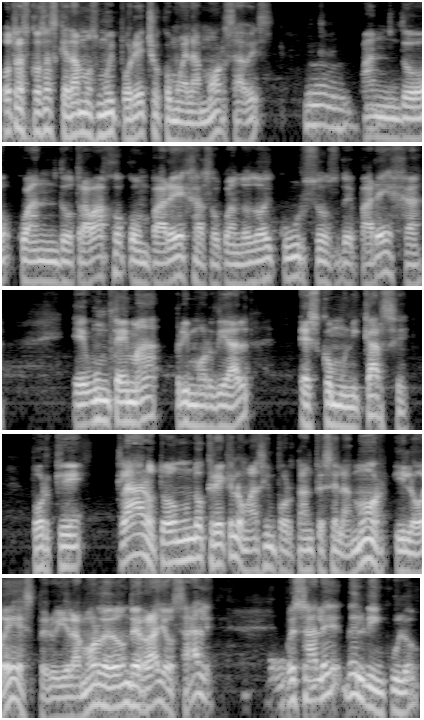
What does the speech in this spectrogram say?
otras cosas que damos muy por hecho, como el amor, ¿sabes? Mm. Cuando, cuando trabajo con parejas o cuando doy cursos de pareja, eh, un tema primordial es comunicarse, porque Claro, todo el mundo cree que lo más importante es el amor, y lo es, pero ¿y el amor de dónde rayos sale? Pues sale del vínculo,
